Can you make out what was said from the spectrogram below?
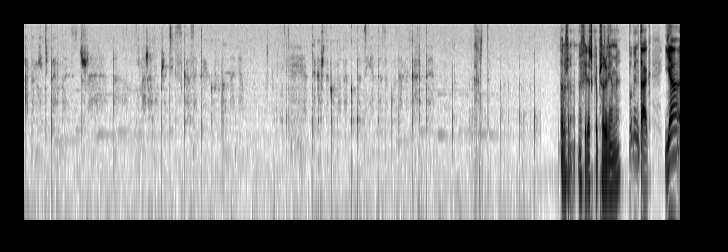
Aby mieć pewność, że nie ma żadnych przeciwwskazań do jego wykonania. Dla każdego nowego pacjenta zakładamy kartę. Kartę. Dobrze, na chwileczkę przerwiemy. Powiem tak, ja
